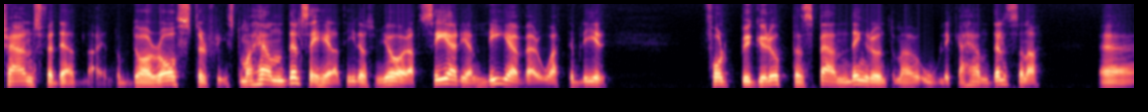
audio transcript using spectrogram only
transfer deadline, du har roster freeze. De har händelser hela tiden som gör att serien lever och att det blir... Folk bygger upp en spänning runt de här olika händelserna eh,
